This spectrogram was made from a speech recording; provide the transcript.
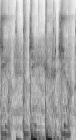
Two for T.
